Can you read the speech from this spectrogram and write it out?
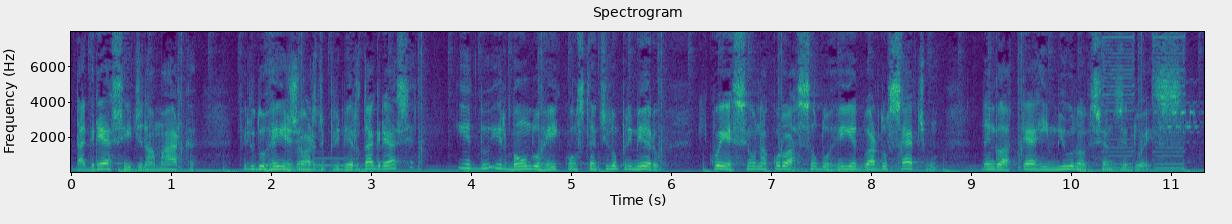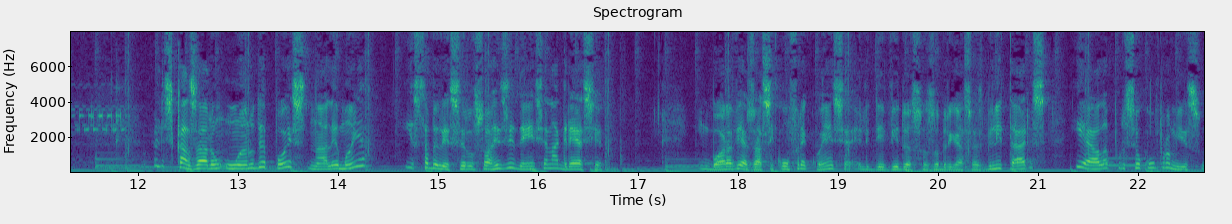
da Grécia e Dinamarca, filho do rei Jorge I da Grécia e do irmão do rei Constantino I, que conheceu na coroação do rei Eduardo VII da Inglaterra em 1902. Eles casaram um ano depois na Alemanha e estabeleceram sua residência na Grécia. Embora viajasse com frequência, ele devido às suas obrigações militares e ela por seu compromisso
